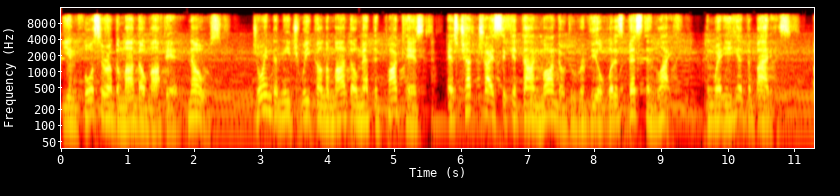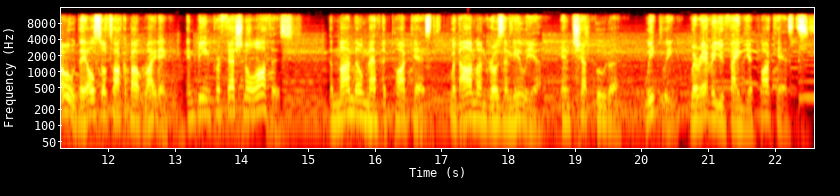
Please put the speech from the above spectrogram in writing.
the enforcer of the Mondo Mafia, knows. Join them each week on the Mondo Method podcast as Chuck tries to get Don Mondo to reveal what is best in life and where he hid the bodies. Oh, they also talk about writing and being professional authors. The Mondo Method podcast with Armand Rosamilia and Chuck Buda, weekly, wherever you find your podcasts.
